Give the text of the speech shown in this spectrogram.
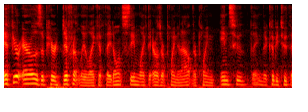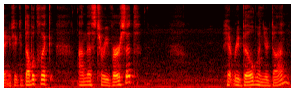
If your arrows appear differently, like if they don't seem like the arrows are pointing out and they're pointing into the thing, there could be two things. You could double click on this to reverse it, hit rebuild when you're done,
